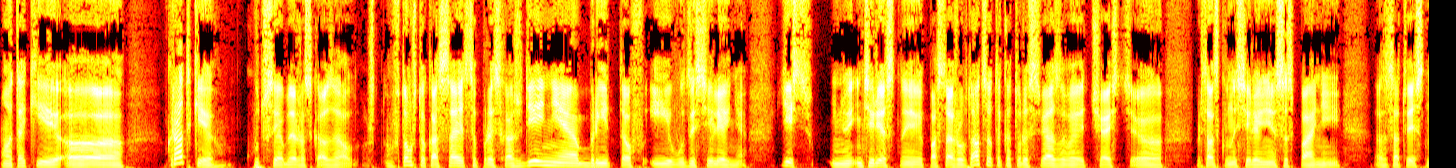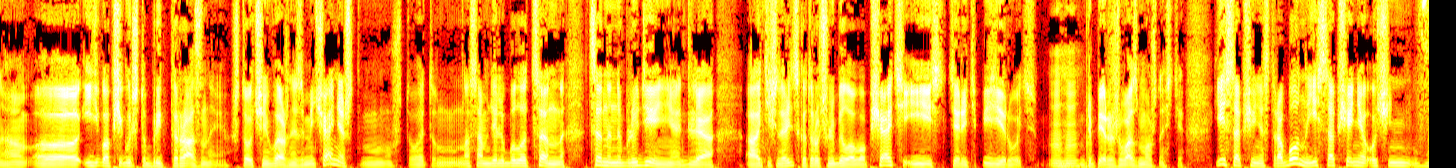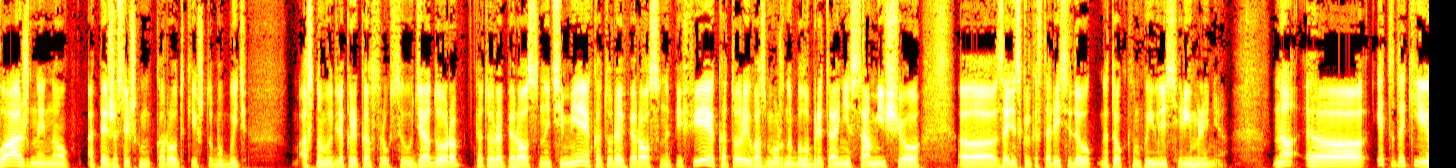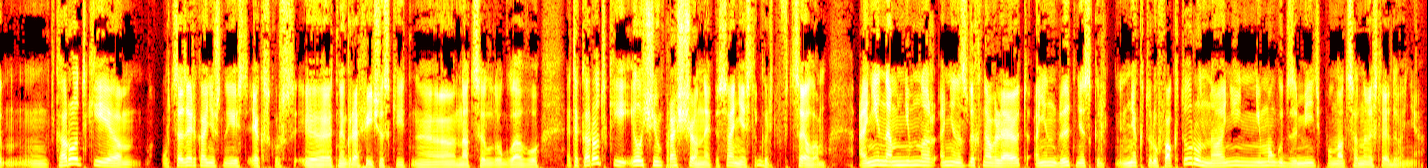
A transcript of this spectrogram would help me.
вот такие э, краткие, куцы, я бы даже сказал, в том, что касается происхождения бриттов и вот заселения. Есть интересные пассажи у Тацита, который связывает часть э, британского населения с Испанией, э, соответственно, э, и вообще говорит, что бритты разные, что очень важное замечание, что, что это на самом деле было ценно, ценное наблюдение для античной традиции, которая очень любила обобщать и стереотипизировать угу. при первой же возможности. Есть сообщения Страбона, есть сообщения очень важные, но, опять же, слишком короткие, чтобы быть основой для реконструкции у Диодора, который опирался на Тимея, который опирался на Пифея, который, возможно, был в Британии сам еще э, за несколько столетий до, того, как там появились римляне. Но э, это такие короткие, у Цезаря, конечно, есть экскурс э, этнографический э, на целую главу, это короткие и очень упрощенные описания, если говорить в целом. Они нам немного, они нас вдохновляют, они нам дают несколько, некоторую фактуру, но они не могут заменить полноценного исследования.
